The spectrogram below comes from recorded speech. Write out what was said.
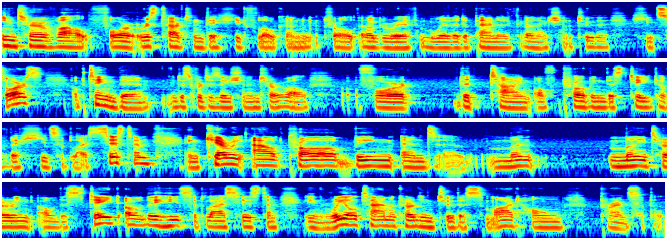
interval for restarting the heat flow control algorithm with a dependent connection to the heat source, obtain the discretization interval for the time of probing the state of the heat supply system, and carry out probing and uh, mon monitoring of the state of the heat supply system in real time according to the smart home principle.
